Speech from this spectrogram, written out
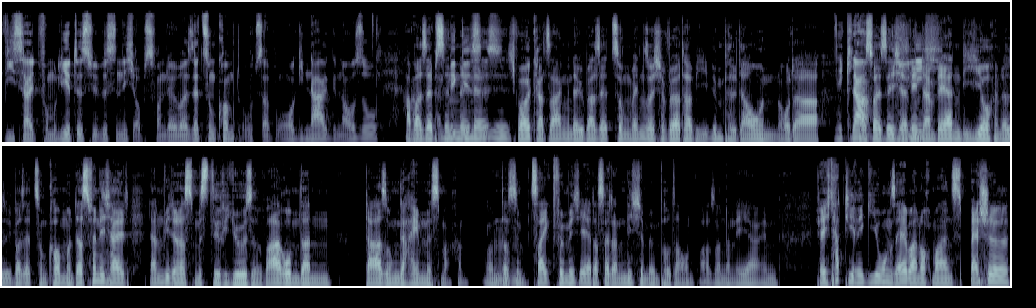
wie es halt formuliert ist. Wir wissen nicht, ob es von der Übersetzung kommt, ob es auf dem Original genauso Aber am- selbst in, in der, ich wollte gerade sagen, in der Übersetzung, wenn solche Wörter wie Impel Down oder Nee, klar. was weiß ich erwähnt, dann werden die hier auch in der Übersetzung kommen. Und das finde ich halt dann wieder das Mysteriöse. Warum dann da so ein Geheimnis machen? Und das Mhm. zeigt für mich eher, dass er dann nicht im Impel Down war, sondern eher in. Vielleicht hat die Regierung selber nochmal ein Special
